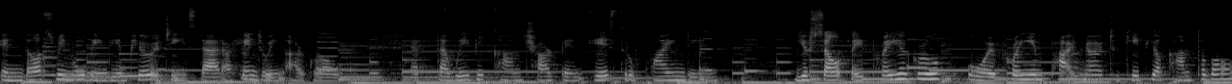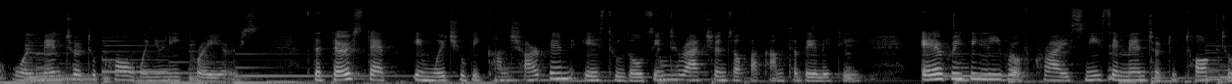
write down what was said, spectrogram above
and thus removing the impurities that are hindering our growth. That we become sharpened is through finding yourself a prayer group or a praying partner to keep you accountable or a mentor to call when you need prayers. The third step in which you become sharpened is through those interactions of accountability. Every believer of Christ needs a mentor to talk to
